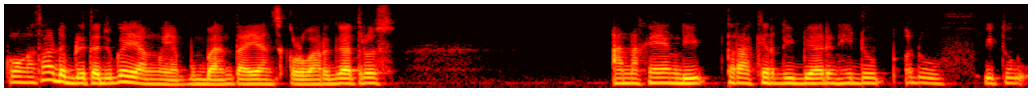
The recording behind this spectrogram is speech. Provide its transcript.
kalau nggak salah ada berita juga yang yang pembantaian sekeluarga terus anaknya yang di terakhir dibiarin hidup, aduh itu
